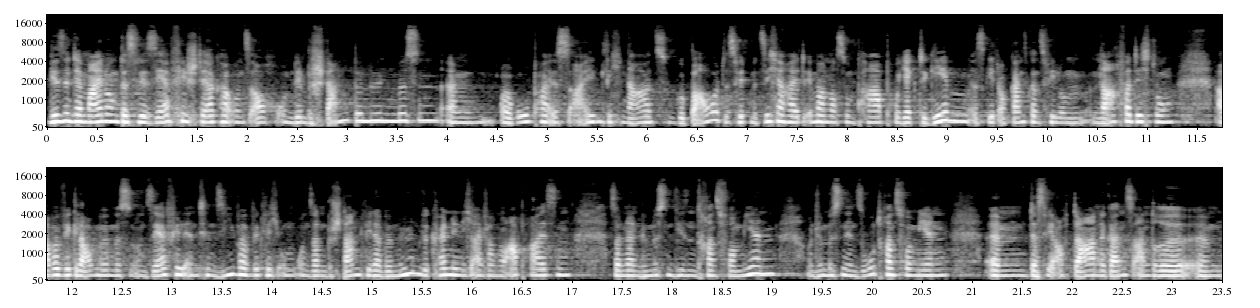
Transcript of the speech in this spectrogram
Wir sind der Meinung, dass wir sehr viel stärker uns auch um den Bestand bemühen müssen. Ähm, Europa ist eigentlich nahezu gebaut. Es wird mit Sicherheit immer noch so ein paar Projekte geben. Es geht auch ganz, ganz viel um Nachverdichtung. Aber wir glauben, wir müssen uns sehr viel intensiver wirklich um unseren Bestand wieder bemühen. Wir können ihn nicht einfach nur abreißen, sondern wir müssen diesen transformieren und wir müssen ihn so transformieren, ähm, dass wir auch da eine ganz andere ähm,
